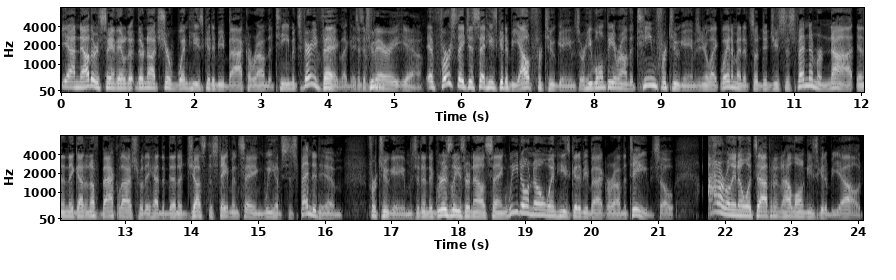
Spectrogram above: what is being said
Yeah, now they're saying they they're not sure when he's going to be back around the team. It's very vague. Like it's, It's a two, very- yeah. At first, they just said he's going to be out for two games, or he won't be around the team for two games, and you're like, wait a minute. So did you suspend him or not? And then they got enough backlash where they had to then adjust the statement saying we have suspended him for two games, and then the Grizzlies are now saying we don't know when he's going to be back around the team. So I don't really know what's happening and how long he's going to be out.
